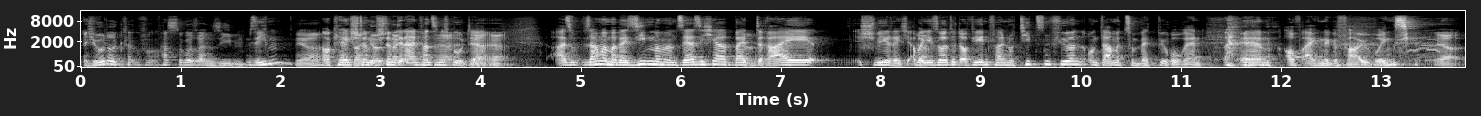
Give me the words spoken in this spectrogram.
Ich würde fast sogar sagen sieben. Sieben? Ja. Okay, stimmt, stimmt. Den einen fandst du nicht ja, gut, ja. ja, ja. Also sagen wir mal, bei sieben waren wir uns sehr sicher, bei drei schwierig. Aber ihr solltet auf jeden Fall Notizen führen und damit zum Wettbüro rennen. ähm, auf eigene Gefahr übrigens. ja.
